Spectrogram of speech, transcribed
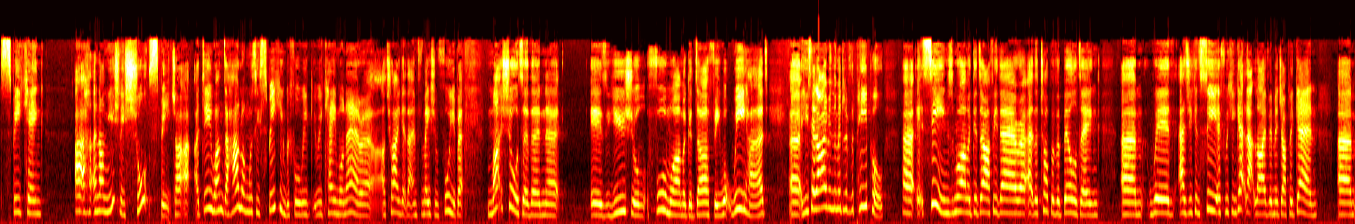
speaking uh, an unusually short speech. I, I, I do wonder how long was he speaking before we, we came on air. Uh, I'll try and get that information for you, but much shorter than uh, is usual for Muammar Gaddafi. What we heard, uh, he said, I'm in the middle of the people. Uh, it seems Muammar Gaddafi there at the top of a building um, with, as you can see, if we can get that live image up again, um,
